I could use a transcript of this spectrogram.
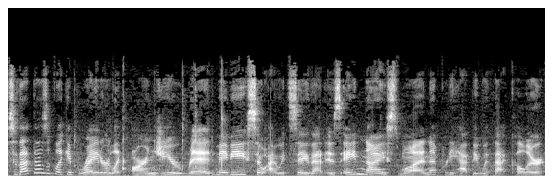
So that does look like a brighter, like orangier red maybe. So I would say that is a nice one. I'm pretty happy with that color.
